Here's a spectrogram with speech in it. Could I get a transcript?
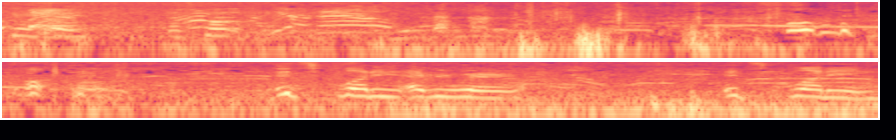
Okay, guys, let's go. Here now. oh my god. It's flooding everywhere. It's flooding.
